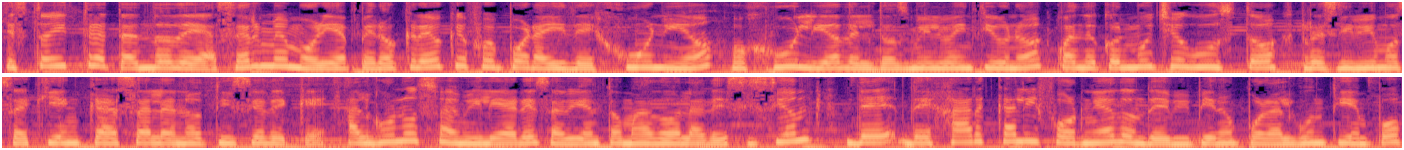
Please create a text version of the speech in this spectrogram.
Estoy tratando de hacer memoria, pero creo que fue por ahí de junio o julio del 2021 cuando con mucho gusto recibimos aquí en casa la noticia de que algunos familiares habían tomado la decisión de dejar California donde vivieron por algún tiempo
